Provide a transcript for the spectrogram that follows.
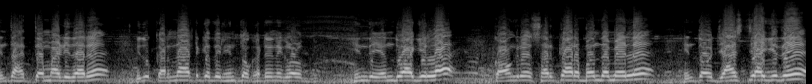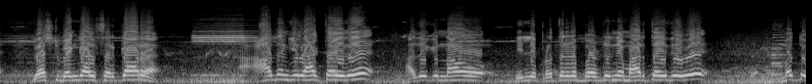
ಇಂಥ ಹತ್ಯೆ ಮಾಡಿದ್ದಾರೆ. ಇದು ಕರ್ನಾಟಕದಲ್ಲಿ ಇಂಥ ಘಟನೆಗಳು ಹಿಂದೆ ಎಂದೂ ಆಗಿಲ್ಲ. ಕಾಂಗ್ರೆಸ್ ಸರ್ಕಾರ ಬಂದ ಮೇಲೆ ಇಂಥವು ಜಾಸ್ತಿ ಆಗಿದೆ. ವೆಸ್ಟ್ ಬೆಂಗಾಲ್ ಸರ್ಕಾರ ಆದಂಗಿಲ್ಲ ಆಗ್ತಾ ಇದೆ. ಅದಕ್ಕೆ ನಾವು ಇಲ್ಲಿ ಪ್ರತಿಭಟನೆ ಮಾಡ್ತಾ ಇದ್ದೀವಿ. ಮತ್ತು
